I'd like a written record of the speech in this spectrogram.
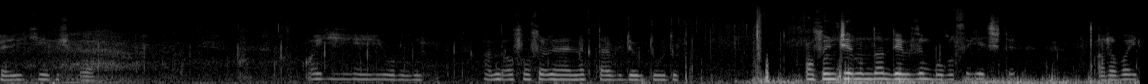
F2'ymiş be. Ay yoruldum. Ben bir asansöre gelene kadar videoyu durdur. Az önce yanımdan Deniz'in babası geçti. Arabayla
